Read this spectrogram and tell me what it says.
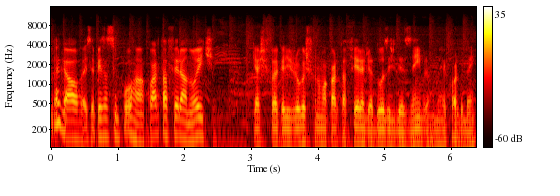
Legal, aí você pensa assim, porra, quarta-feira à noite, que acho que foi aquele jogo, acho que foi numa quarta-feira, dia 12 de dezembro, não me recordo bem.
